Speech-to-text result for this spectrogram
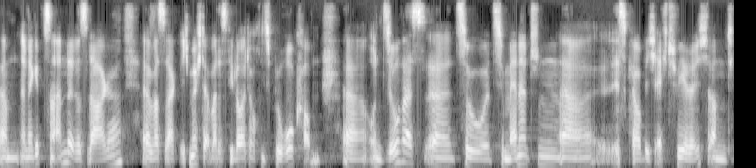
Ähm, und dann gibt es ein anderes Lager, äh, was sagt, ich möchte aber, dass die Leute auch ins Büro kommen. Äh, und sowas zu, zu managen, ist, glaube ich, echt schwierig. Und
